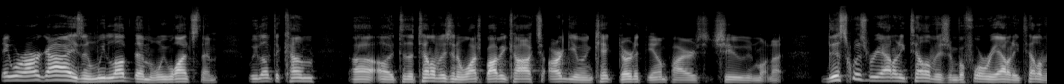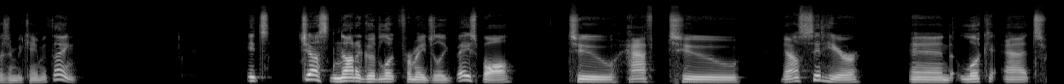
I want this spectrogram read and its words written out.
they were our guys, and we loved them and we watched them. We loved to come uh, uh, to the television and watch Bobby Cox argue and kick dirt at the umpire's shoe and whatnot. This was reality television before reality television became a thing. It's just not a good look for Major League Baseball to have to now sit here and look at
